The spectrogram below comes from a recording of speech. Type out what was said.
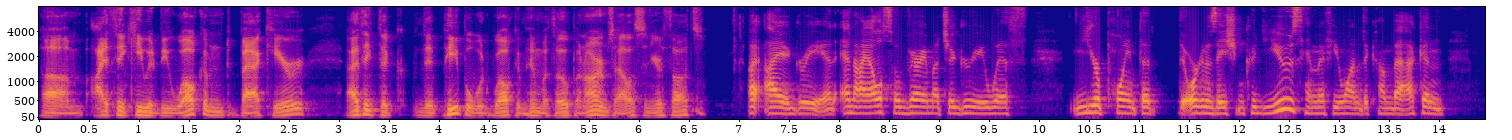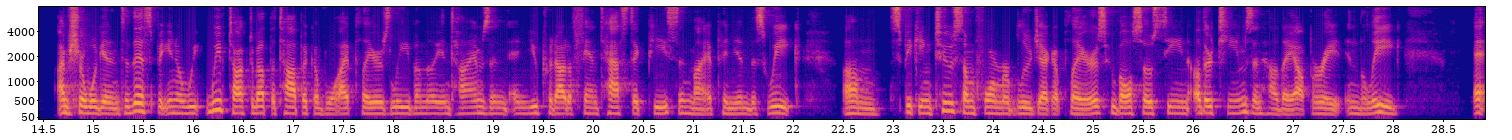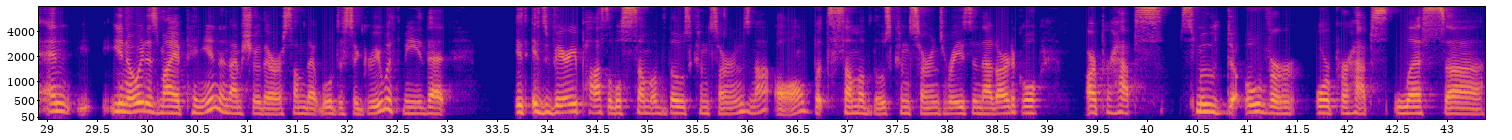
Um, I think he would be welcomed back here. I think the the people would welcome him with open arms. Allison, your thoughts? I, I agree, and and I also very much agree with your point that the organization could use him if he wanted to come back. And I'm sure we'll get into this, but you know, we we've talked about the topic of why players leave a million times, and and you put out a fantastic piece, in my opinion, this week, um, speaking to some former Blue Jacket players who've also seen other teams and how they operate in the league. And, and you know, it is my opinion, and I'm sure there are some that will disagree with me that it, it's very possible some of those concerns, not all, but some of those concerns raised in that article are perhaps smoothed over or perhaps less. Uh,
